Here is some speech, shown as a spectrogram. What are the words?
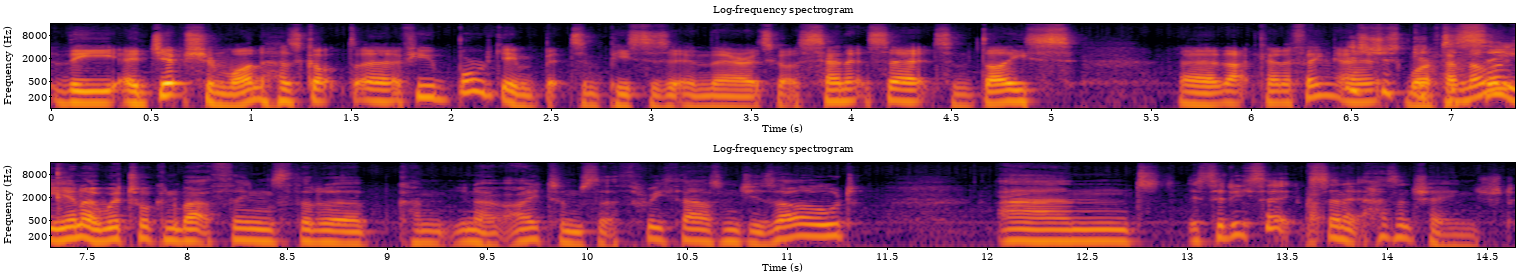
the Egyptian one has got a few board game bits and pieces in there. It's got a Senet set, some dice, uh, that kind of thing. It's Uh, just worth good to see. look. You know, we're talking about things that are, kind you know, items that are three thousand years old, and it's a D six, and it hasn't changed.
